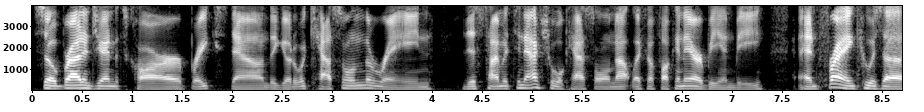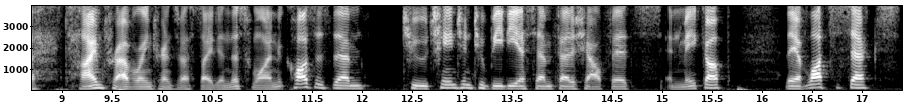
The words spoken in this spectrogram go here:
So, Brad and Janet's car breaks down. They go to a castle in the rain. This time it's an actual castle, not like a fucking Airbnb. And Frank, who is a time traveling transvestite in this one, causes them to change into BDSM fetish outfits and makeup. They have lots of sex.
